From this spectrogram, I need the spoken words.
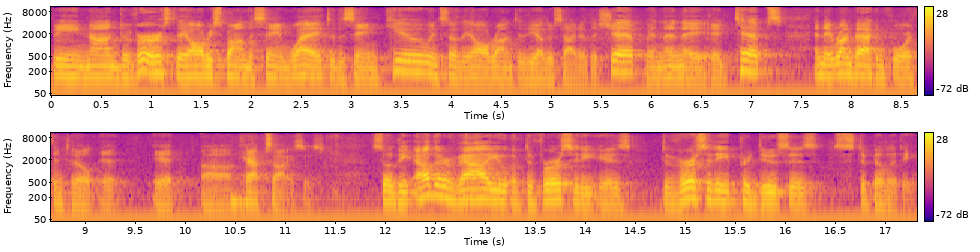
being non diverse, they all respond the same way to the same cue, and so they all run to the other side of the ship, and then they, it tips, and they run back and forth until it, it uh, capsizes. So, the other value of diversity is diversity produces stability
